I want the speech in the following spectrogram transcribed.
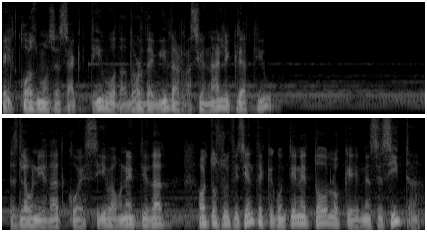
El cosmos es activo, dador de vida, racional y creativo. Es la unidad cohesiva, una entidad autosuficiente que contiene todo lo que necesita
